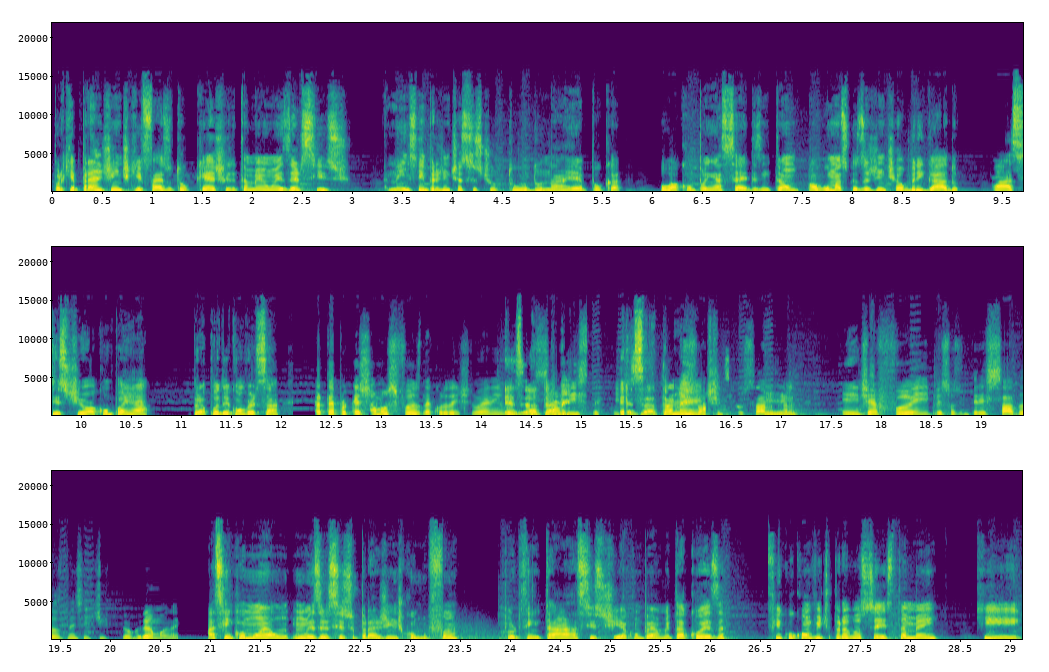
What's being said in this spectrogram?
porque pra gente que faz o TokuCast, ele também é um exercício. Nem sempre a gente assistiu tudo na época ou acompanha séries, então algumas coisas a gente é obrigado a assistir ou acompanhar pra poder conversar. Até porque somos fãs, né, Cruda? A gente não é nenhum Exatamente. Exatamente. Sabe, cara? A gente é fã e pessoas interessadas nesse tipo de programa, né? Assim como é um, um exercício pra gente como fã, por tentar assistir e acompanhar muita coisa, fica o convite pra vocês também que,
